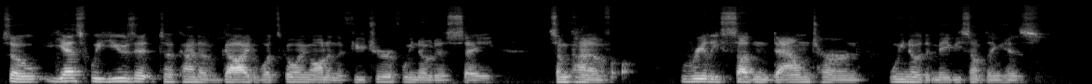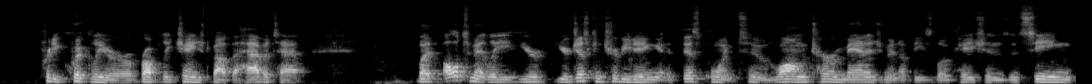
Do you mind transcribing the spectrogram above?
So, yes, we use it to kind of guide what's going on in the future. If we notice, say, some kind of really sudden downturn, we know that maybe something has pretty quickly or abruptly changed about the habitat. But ultimately, you're you're just contributing at this point to long-term management of these locations and seeing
